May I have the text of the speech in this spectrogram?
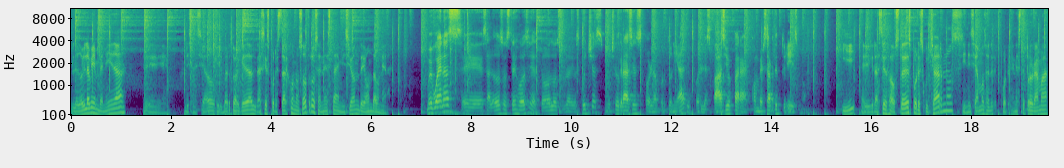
le doy la bienvenida eh, licenciado Gilberto Arguedas, gracias por estar con nosotros en esta emisión de Onda UNED. Muy buenas, eh, saludos a usted José y a todos los radioescuchas. Muchas gracias por la oportunidad y por el espacio para conversar de turismo. Y eh, gracias a ustedes por escucharnos. Iniciamos en, este programa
